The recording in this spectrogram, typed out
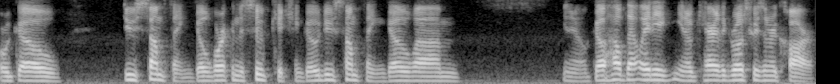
or go do something, go work in the soup kitchen, go do something, go, um, you know, go help that lady, you know, carry the groceries in her car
